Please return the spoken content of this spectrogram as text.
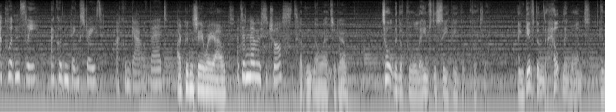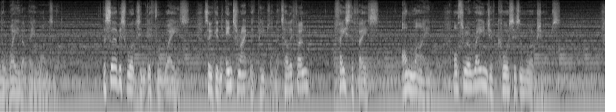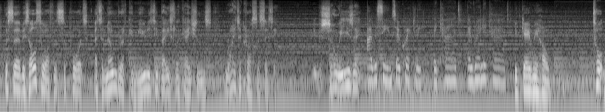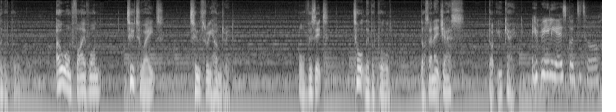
I couldn't sleep. I couldn't think straight. I couldn't get out of bed. I couldn't see a way out. I didn't know who to trust. I didn't know where to go. Talk Liverpool aims to see people quickly and give them the help they want in the way that they want it. The service works in different ways, so you can interact with people on the telephone, face to face, online, or through a range of courses and workshops. The service also offers support at a number of community based locations right across the city. It was so easy. I was seen so quickly. They cared. They really cared. It gave me hope. Talk Liverpool 0151 228 2300 or visit talkliverpool.nhs.uk. It really is good to talk.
